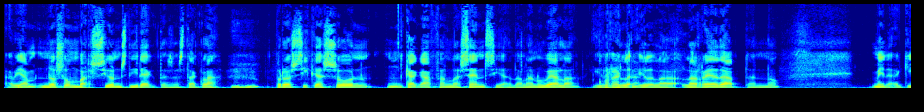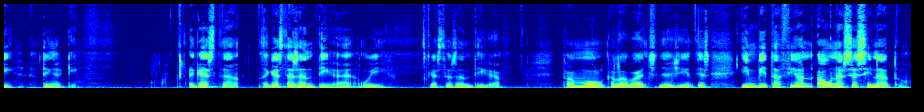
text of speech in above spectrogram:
aviam, no són versions directes, està clar, uh mhm. -huh. però sí que són que agafen l'essència de la novel·la i, la, i la, la readapten, no? Mira, aquí, tinc aquí. Aquesta, aquesta és antiga, eh? Ui, aquesta és antiga. Fa molt que la vaig llegir. És Invitació a un assassinato.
